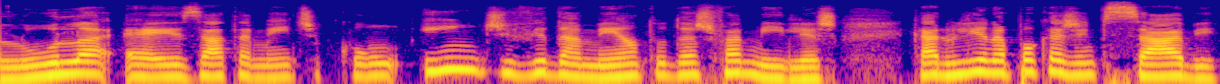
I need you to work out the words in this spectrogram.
Lula é exatamente com endividamento das famílias. Carolina, pouca gente sabe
